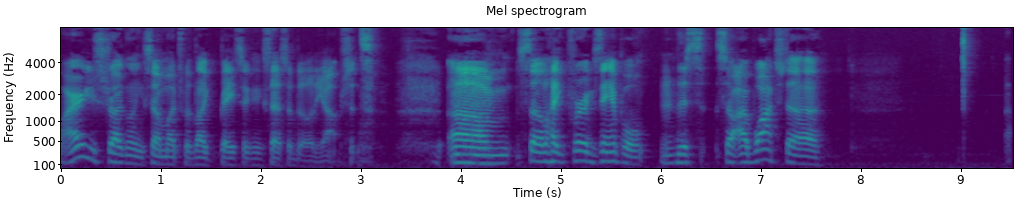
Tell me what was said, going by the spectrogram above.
Why are you struggling so much with like basic accessibility options? Um, so like for example, this so I watched uh uh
